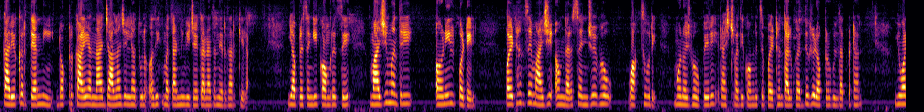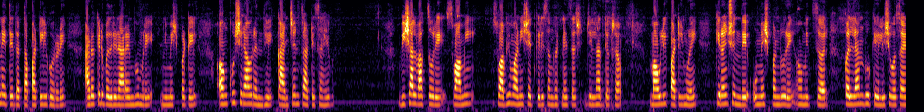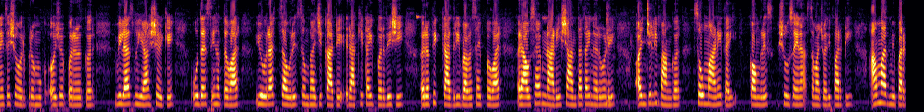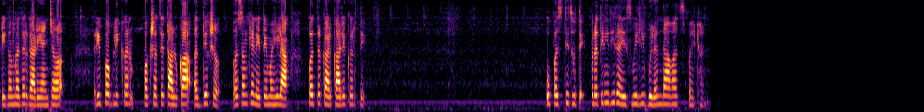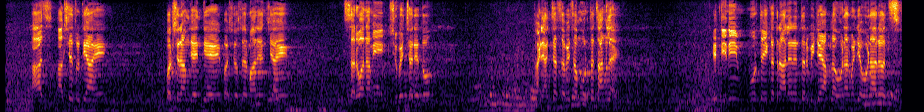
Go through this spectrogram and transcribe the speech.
कार्यकर्त्यांनी डॉक्टर काळे यांना जालना जिल्ह्यातून अधिक मतांनी विजय करण्याचा निर्धार केला. या प्रसंगी काँग्रेसचे माजी मंत्री अनिल पटेल पैठणचे माजी आमदार संजय भाऊ वाकचौरे मनोज भाऊ पेरे राष्ट्रवादी काँग्रेसचे पैठण तालुका अध्यक्ष डॉक्टर गुलदाद पठाण युवा नेते दत्ता पाटील गोरडे ॲडव्होकेट बद्रीनारायण भुमरे निमेश पटेल अंकुशराव रंधे कांचन चाटेसाहेब विशाल वागचोरे स्वामी स्वाभिमानी शेतकरी संघटनेचे जिल्हाध्यक्ष माऊली पाटील मुळे किरण शिंदे उमेश पंडुरे अमित सर कल्याण भुकेले शिवसेनेचे शहर प्रमुख अजय परळकर विलास भैया शेळके उदयसिंह तवार युवराज चावरे संभाजी काटे राखीताई परदेशी रफिक कादरी बाबासाहेब पवार रावसाहेब नाडे शांताताई नरवडे अंजली भांगर सौ माणेताई Congress Shiv Sena Samajwadi party Aam Aadmi party Gangadhar गाडे यांच्या रिपब्लिकन पक्षाचे तालुका अध्यक्ष असंख्य नेते महिला पत्रकार कार्यकर्ते उपस्थित होते. प्रतिनिधी रईस मिली बुलंद आवाज पैठण अक्षय तृतीया आहे. परशुराम जयंती आहे बसवेश्वर महाराजांची आहे. सर्वांना मी शुभेच्छा देतो. आणि आजच्या सभेचा मुहूर्त चांगला आहे. हे तिन्ही मुहूर्त एकत्र आल्यानंतर विजय आपला होणार म्हणजे होणारच.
